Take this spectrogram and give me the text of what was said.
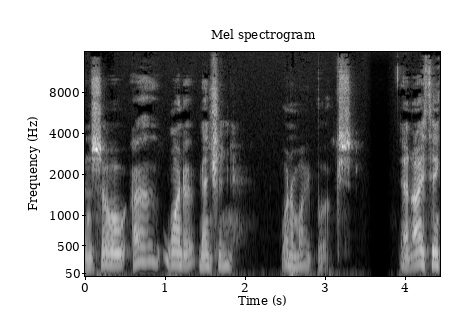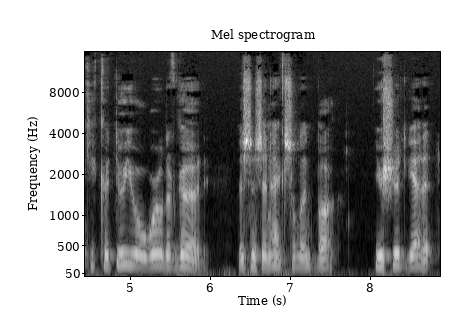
And so I want to mention one of my books. And I think it could do you a world of good. This is an excellent book. You should get it.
